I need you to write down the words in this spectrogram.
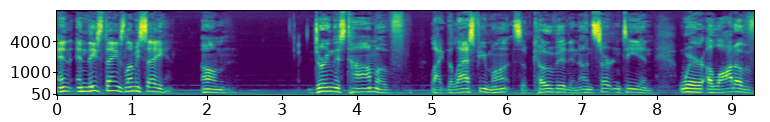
And and these things, let me say, um, during this time of like the last few months of COVID and uncertainty, and where a lot of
